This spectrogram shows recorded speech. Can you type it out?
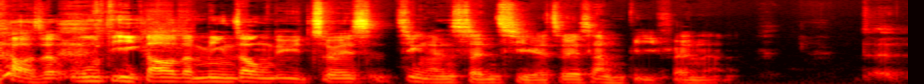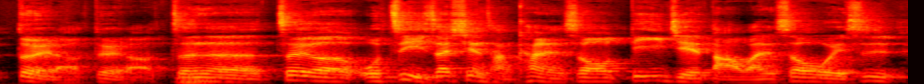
靠着无敌高的命中率追，竟然神奇的追上比分了。对了，对了，真的，嗯、这个我自己在现场看的时候，第一节打完的时候，我也是。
